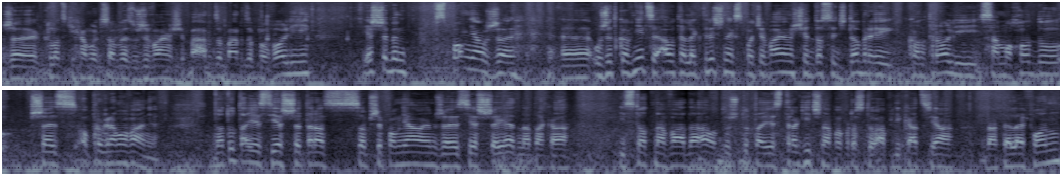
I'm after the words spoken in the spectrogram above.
że klocki hamulcowe zużywają się bardzo, bardzo powoli. Jeszcze bym wspomniał, że e, użytkownicy aut elektrycznych spodziewają się dosyć dobrej kontroli samochodu przez oprogramowanie. No tutaj jest jeszcze, teraz co przypomniałem, że jest jeszcze jedna taka istotna wada. Otóż tutaj jest tragiczna po prostu aplikacja na telefon.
